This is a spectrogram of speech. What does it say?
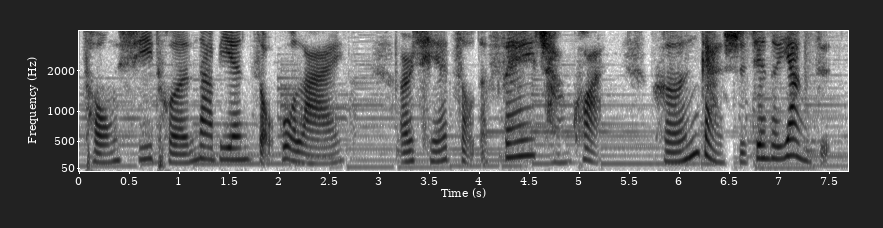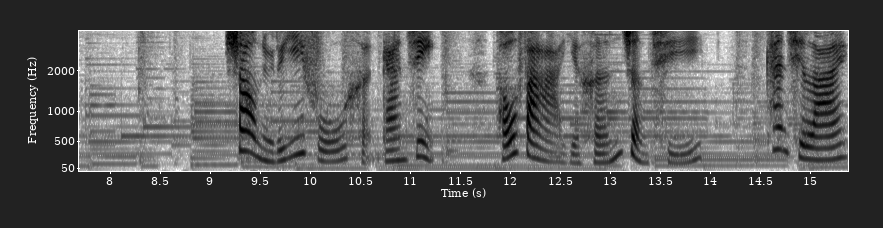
从西屯那边走过来，而且走得非常快。很赶时间的样子。少女的衣服很干净，头发也很整齐，看起来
